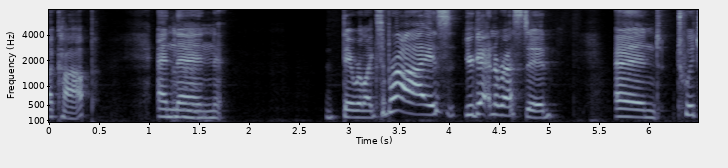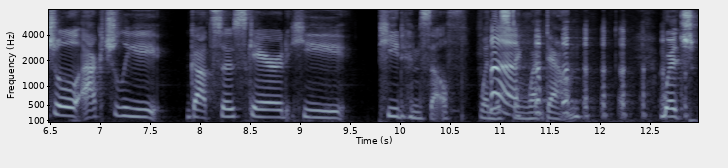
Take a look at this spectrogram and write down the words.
a cop. And mm-hmm. then they were like, surprise, you're getting arrested. And Twitchell actually got so scared he peed himself when this thing went down. Which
